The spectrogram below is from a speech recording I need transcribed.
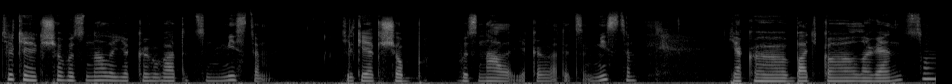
Тільки якщо ви знали, як керувати цим місцем, тільки якщо б ви знали, як керувати цим місцем, як е, батько Лоренцо,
